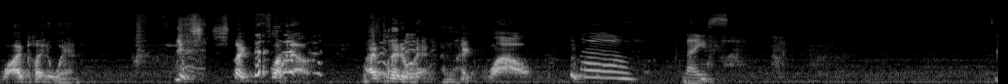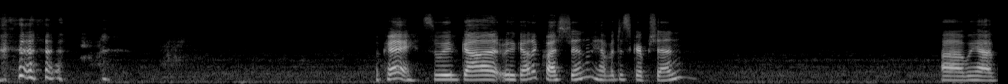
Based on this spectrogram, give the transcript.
"Well, I play to win." it's just like flat out. I play to win. I'm like, wow. Oh, nice. okay, so we've got we've got a question. We have a description. Uh, we have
